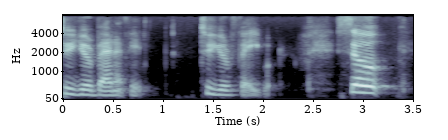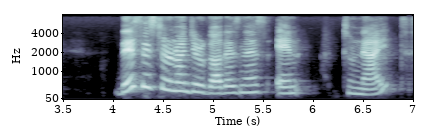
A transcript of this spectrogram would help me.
to your benefit, to your favor. So, this is Turn On Your Goddessness, and tonight,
